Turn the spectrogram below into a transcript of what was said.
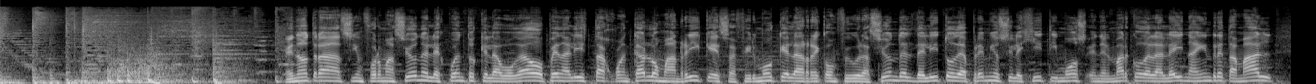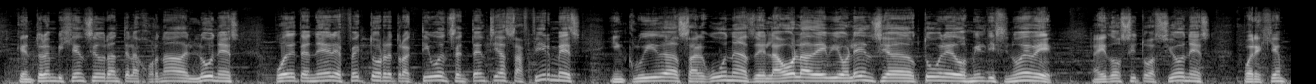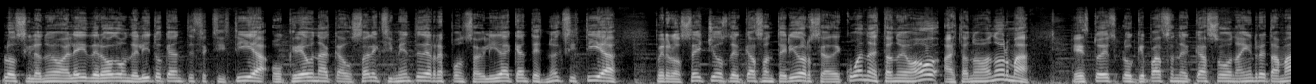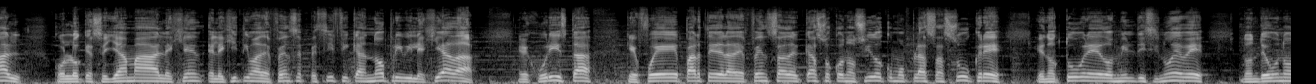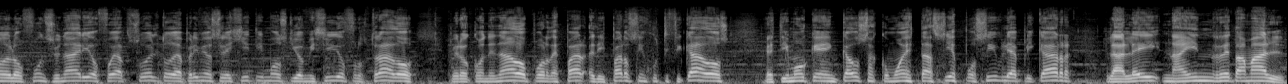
En otras informaciones les cuento que el abogado penalista Juan Carlos Manríquez afirmó que la reconfiguración del delito de apremios ilegítimos en el marco de la ley Naín Retamal, que entró en vigencia durante la jornada del lunes, puede tener efecto retroactivo en sentencias afirmes, incluidas algunas de la ola de violencia de octubre de 2019. Hay dos situaciones. Por ejemplo, si la nueva ley deroga un delito que antes existía o crea una causal eximiente de responsabilidad que antes no existía, pero los hechos del caso anterior se adecuan a esta nueva, norma. Esto es lo que pasa en el caso Naín Retamal, con lo que se llama legítima defensa específica no privilegiada. El jurista, que fue parte de la defensa del caso conocido como Plaza Sucre en octubre de 2019, donde uno de los funcionarios fue absuelto de apremios ilegítimos y homicidio frustrado, pero condenado por disparos injustificados, estimó que en causas como esta sí es posible aplicar la ley Naín Retamal.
